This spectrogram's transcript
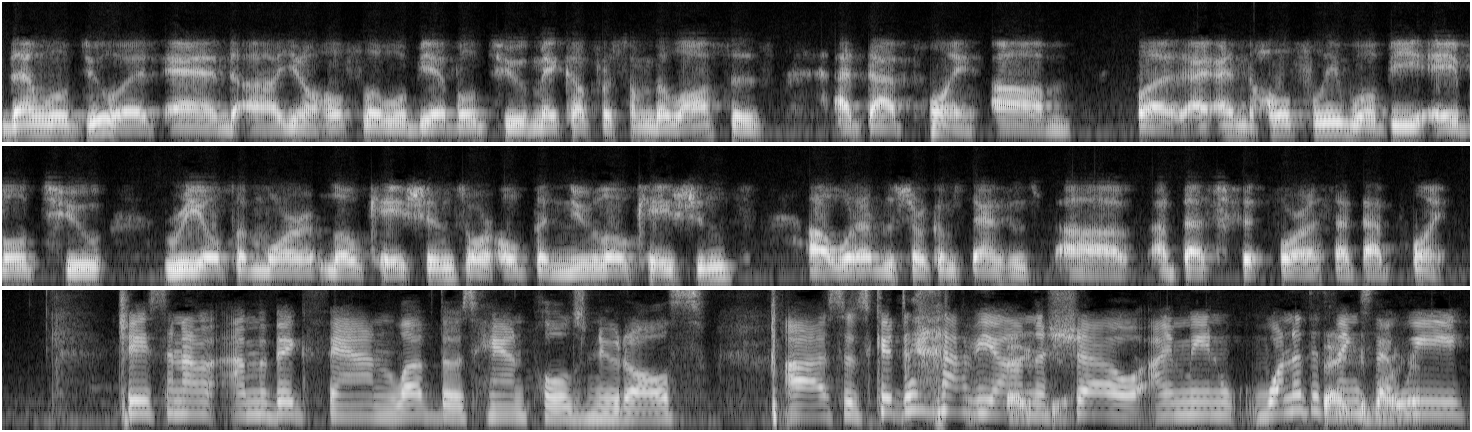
then we'll do it, and uh, you know, hopefully, we'll be able to make up for some of the losses at that point. Um, but and hopefully, we'll be able to reopen more locations or open new locations, uh, whatever the circumstances uh, are best fit for us at that point. Jason, I'm a big fan. Love those hand pulled noodles. Uh, so it's good to have you on the you. show. I mean, one of the Thank things you, that we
